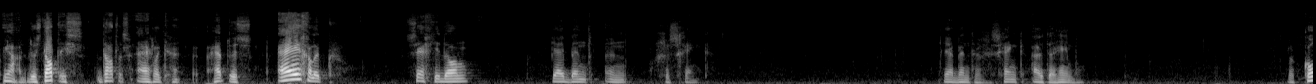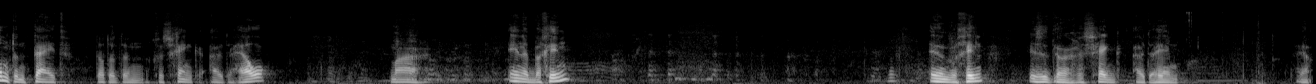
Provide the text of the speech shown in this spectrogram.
ja, dus dat is, dat is eigenlijk het. Dus eigenlijk zeg je dan, jij bent een geschenk. Jij bent een geschenk uit de hemel. Er komt een tijd dat het een geschenk uit de hel, maar in het begin, in het begin is het een geschenk uit de hemel. Ja.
